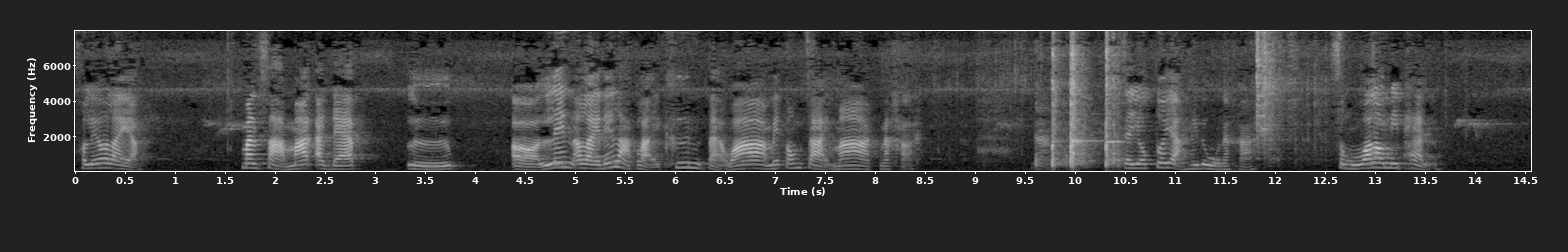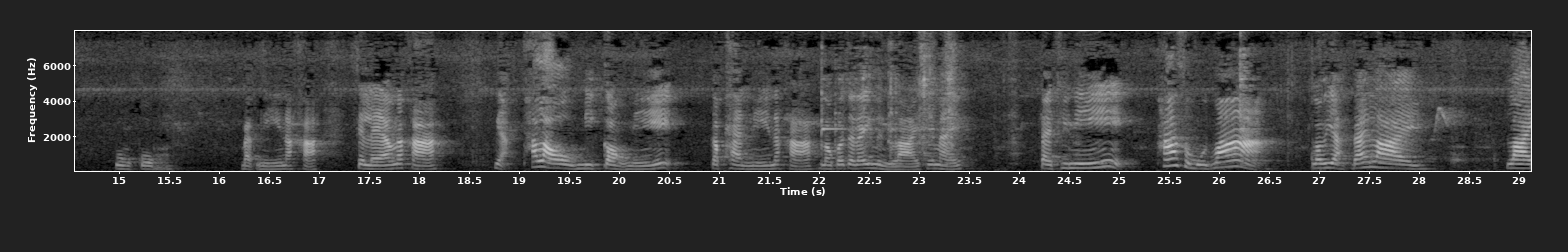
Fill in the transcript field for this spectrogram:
เขาเรียกว่าอะไรอะ่ะมันสามารถอัดแอปหรือเออเล่นอะไรได้หลากหลายขึ้น แต่ว่าไม่ต้องจ่ายมากนะคะอะจะยกตัวอย่างให้ดูนะคะ สมมุติว่าเรามีแผ่นวงกลม แบบนี้นะคะ เสร็จแล้วนะคะ เนี่ยถ้าเรามีกล่องนี้กับแผ่นนี้นะคะ เราก็จะได้หนึ่งลายใช่ไหม แต่ทีนี้ถ้าสมมุติว่าเราอยากได้ลายลาย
